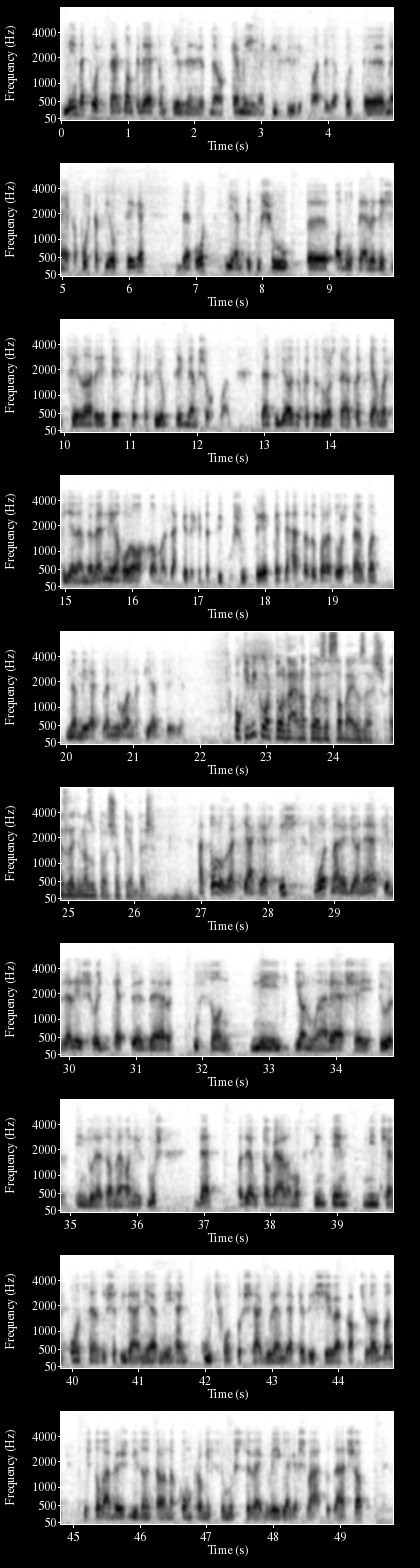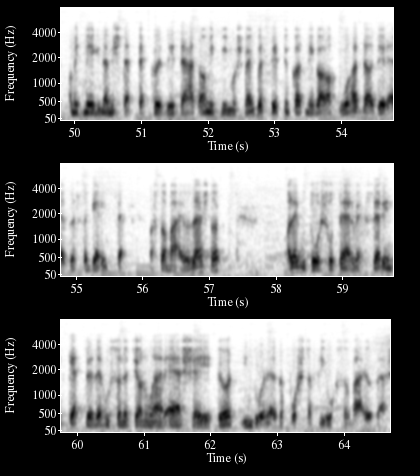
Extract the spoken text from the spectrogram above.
Németországban például el tudom képzelni, hogy ez nagyon keményen kiszűrik majd, hogy akkor melyek a postafiók cégek, de ott ilyen típusú adótervezési célral részt postafiók cég nem sok van. Tehát ugye azokat az országokat kell majd figyelembe venni, ahol alkalmazzák ezeket a típusú cégeket, de hát azokban az országban nem véletlenül vannak ilyen cégek. Oké, mikortól várható ez a szabályozás? Ez legyen az utolsó kérdés. Hát tologatják ezt is. Volt már egy olyan elképzelés, hogy 2024. január 1-től indul ez a mechanizmus, de az EU tagállamok szintén nincsen konszenzus az irányelv néhány kulcsfontosságú rendelkezésével kapcsolatban, és továbbra is bizonytalan a kompromisszumos szöveg végleges változása, amit még nem is tettek közé, tehát amit mi most megbeszéltünk, az még alakulhat, de azért ez lesz a gerince a szabályozásnak. A legutolsó tervek szerint 2025. január 1-től indul ez a postafiók szabályozás.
